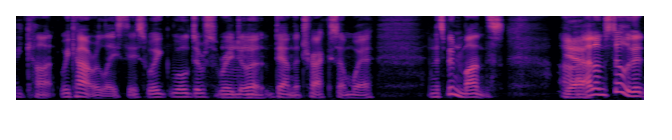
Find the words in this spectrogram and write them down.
we can't. We can't release this. We we'll just redo it down the track somewhere." And it's been months. Uh, and I'm still a bit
